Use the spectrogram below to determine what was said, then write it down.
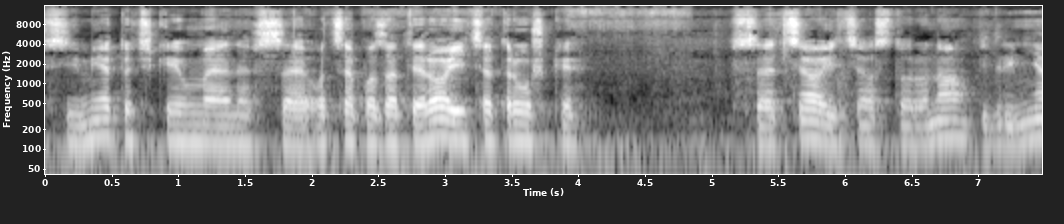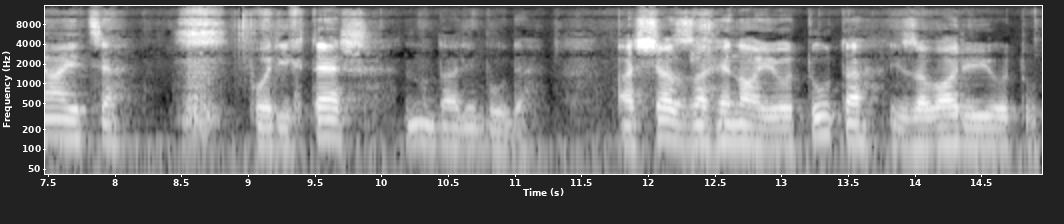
Всі меточки в мене, все. Оце позатирається трошки. Все, ця і ця сторона підрівняється. Поріг теж, ну далі буде. А зараз загинаю отут і заварюю отут.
